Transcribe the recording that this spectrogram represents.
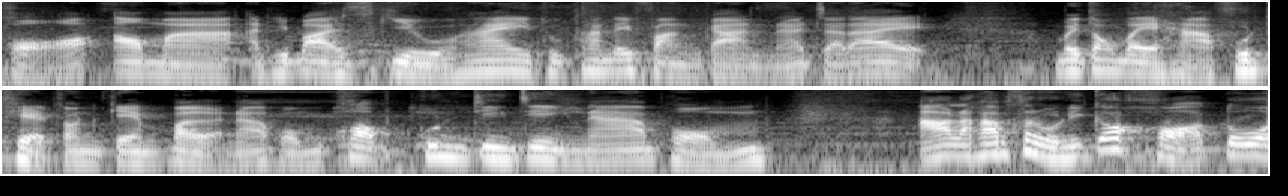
ขอเอามาอธิบายสกิลให้ทุกท่านได้ฟังกันนะจะได้ไม่ต้องไปหาฟุตเทจตอนเกมเปิดนะครับผมขอบคุณจริง ๆ นะผมเอาละครับสรับวันนี้ก็ขอตัว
